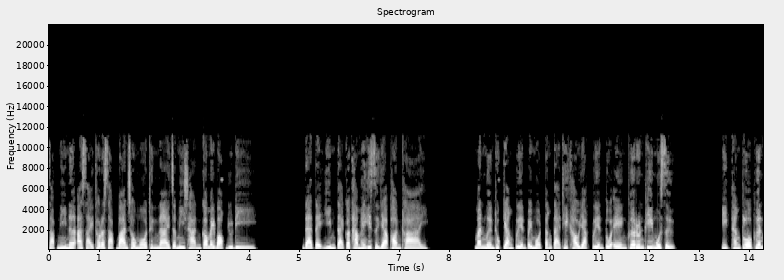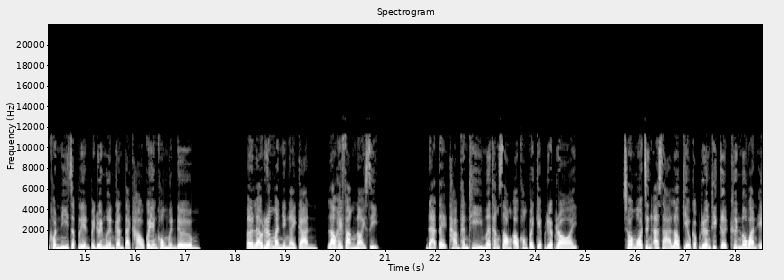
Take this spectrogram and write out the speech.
ศัพท์นี้เนอะอาศัยโทรศัพท์บ้านโชโงะถึงนายจะมีฉันก็ไม่บอกอยู่ดี ดาเตะยิ้มแต่ก็ทำให้ฮิสึยะผ่อนคลาย มันเหมือนทุกอย่างเปลี่ยนไปหมดตั้งแต่ที่เขาอยากเปลี่ยนตัวเองเพื่อรุ่นพี่มูสึอีกทั้งกลัวเพื่อนคนนี้จะเปลี่ยนไปด้วยเหมือนกันแต่เขาก็ยังคงเหมือนเดิม เออแล้วเรื่องมันยังไงกัน เล่าให้ฟังหน่อยสิดาเตะถามทันทีเมื่อทั้งสองเอาของไปเก็บเรียบร้อย โชโงะจึงอาสาเล่าเกี่ยวกับเรื่องที่เกิดขึ้นเมื่อวานเอ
